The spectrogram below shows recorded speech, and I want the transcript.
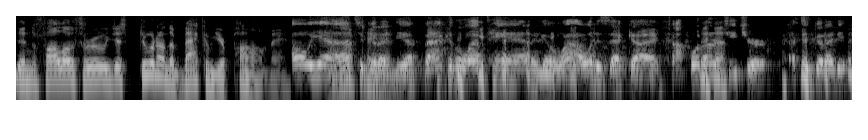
in the follow through. Just do it on the back of your palm, man. Oh yeah, your that's a good hand. idea. Back of the left hand, and go, wow, what is that guy? Top 100 teacher. That's a good idea.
